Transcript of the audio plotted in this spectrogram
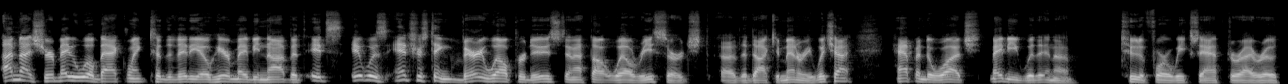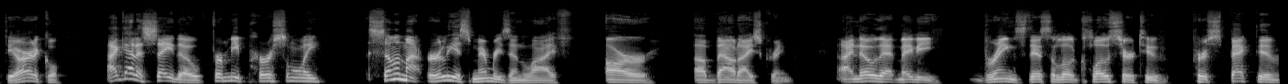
I'm not sure. Maybe we'll backlink to the video here, maybe not. But it's it was interesting, very well produced, and I thought well researched. Uh, the documentary, which I happened to watch maybe within a two to four weeks after I wrote the article. I got to say though, for me personally, some of my earliest memories in life are about ice cream. I know that maybe brings this a little closer to perspective.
